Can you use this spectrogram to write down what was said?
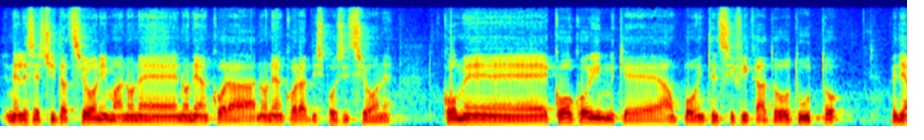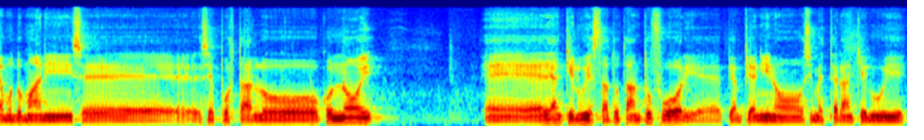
nelle esercitazioni ma non è, non è, ancora, non è ancora, a disposizione. Come Cocorin che ha un po' intensificato tutto, vediamo domani se, se portarlo con noi e anche lui è stato tanto fuori e pian pianino si metterà anche lui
